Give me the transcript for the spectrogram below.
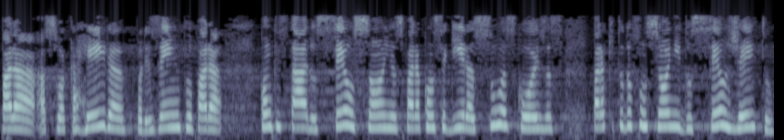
para a sua carreira, por exemplo, para conquistar os seus sonhos, para conseguir as suas coisas, para que tudo funcione do seu jeito.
